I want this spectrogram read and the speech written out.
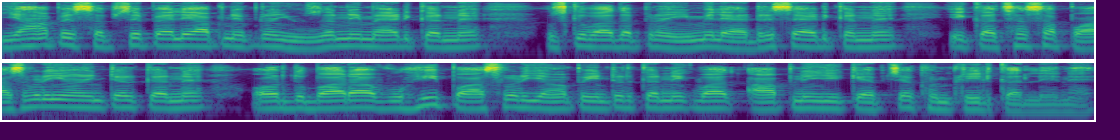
यहाँ पे सबसे पहले आपने अपना यूज़र नेम ऐड करना है, उसके बाद अपना ईमेल एड्रेस ऐड करना है, एक अच्छा सा पासवर्ड यहाँ इंटर करना है और दोबारा वही पासवर्ड यहाँ पे इंटर करने के बाद आपने ये कैप्चा कंप्लीट कर लेना है।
